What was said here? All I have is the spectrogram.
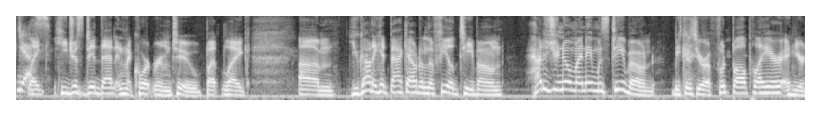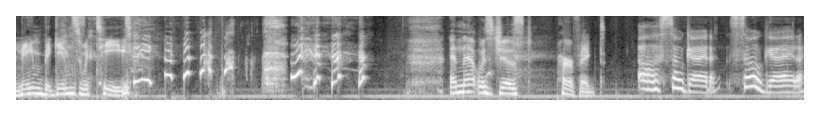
Yes. Like he just did that in the courtroom too, but like um you got to get back out on the field, T-Bone. How did you know my name was T-Bone? Because you're a football player and your name begins with T. and that was just perfect. Oh, so good. So good.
